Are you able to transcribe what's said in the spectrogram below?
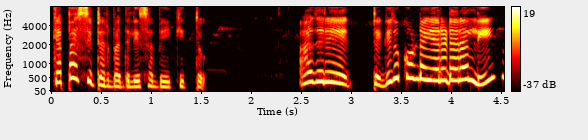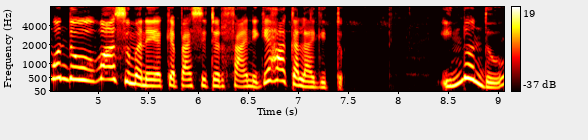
ಕೆಪಾಸಿಟರ್ ಬದಲಿಸಬೇಕಿತ್ತು. ಆದರೆ ತೆಗೆದುಕೊಂಡ ಎರಡರಲ್ಲಿ ಒಂದು ವಾಸುಮನೆಯ ಕೆಪಾಸಿಟರ್ ಫ್ಯಾನಿಗೆ ಹಾಕಲಾಗಿತ್ತು. ಇನ್ನೊಂದು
